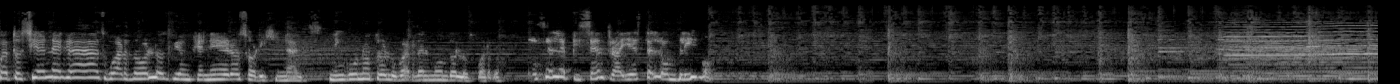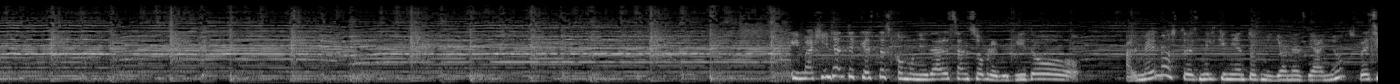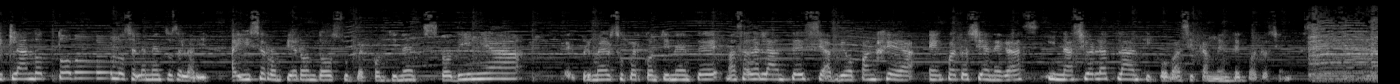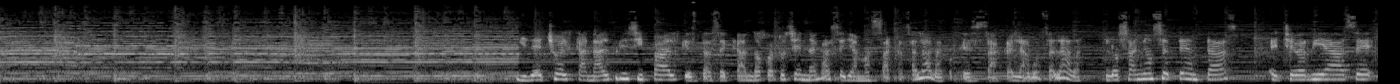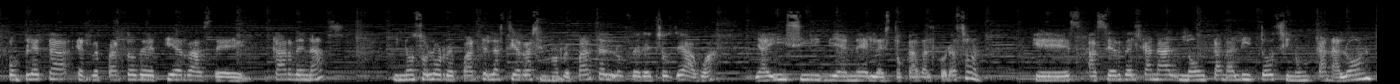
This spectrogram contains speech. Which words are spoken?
Cuatro Ciénegas guardó los bioingenieros originales. Ningún otro lugar del mundo los guardó. Es el epicentro, ahí está el ombligo. Imagínate que estas comunidades han sobrevivido al menos 3.500 millones de años, reciclando todos los elementos de la vida. Ahí se rompieron dos supercontinentes. Rodinia, el primer supercontinente, más adelante se abrió Pangea en Cuatro Ciénegas y nació el Atlántico básicamente en Cuatro Ciénegas. Y de hecho el canal principal que está secando a Cuatro Ciénegas se llama Saca Salada, porque saca el agua salada. En los años 70 Echeverría hace, completa el reparto de tierras de Cárdenas y no solo reparte las tierras, sino reparte los derechos de agua. Y ahí sí viene la estocada al corazón, que es hacer del canal no un canalito, sino un canalón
